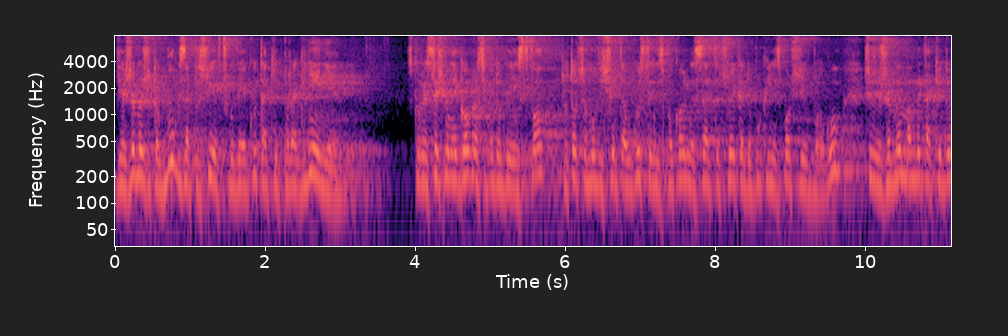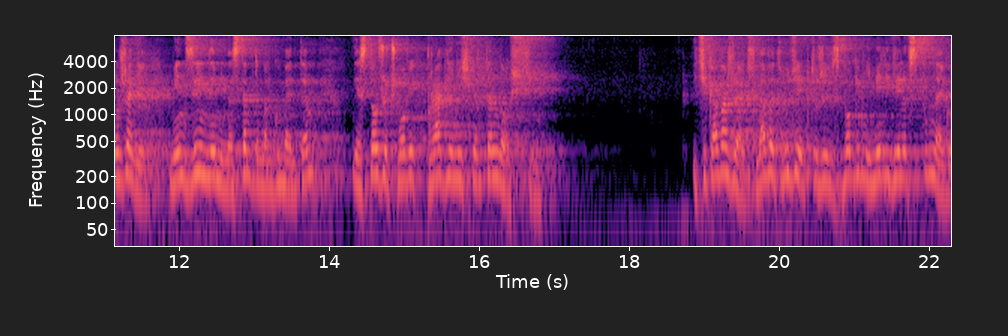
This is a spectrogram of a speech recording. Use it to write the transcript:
Wierzymy, że to Bóg zapisuje w człowieku takie pragnienie. Skoro jesteśmy na Jego obraz i podobieństwo, to to, co mówi święty Augustyn, niespokojne serce człowieka, dopóki nie spocznie w Bogu, czyli że my mamy takie dążenie. Między innymi następnym argumentem jest to, że człowiek pragnie nieśmiertelności. I ciekawa rzecz, nawet ludzie, którzy z Bogiem nie mieli wiele wspólnego,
